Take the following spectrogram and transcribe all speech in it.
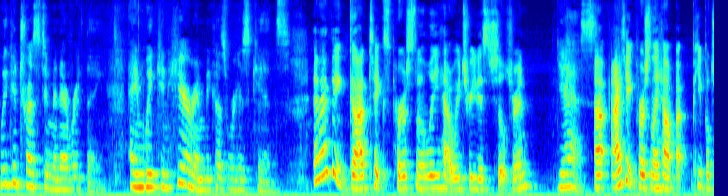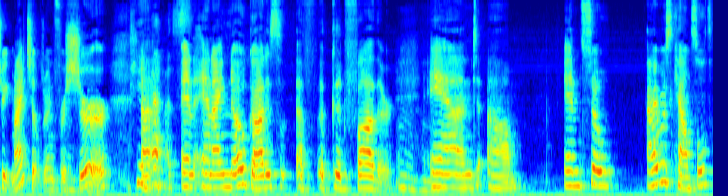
We can trust Him in everything, and we can hear Him because we're His kids. And I think God takes personally how we treat his children. Yes. Uh, I take personally how uh, people treat my children for sure. Uh, Yes. and and I know God is a, a good father. And um, and so I was counseled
